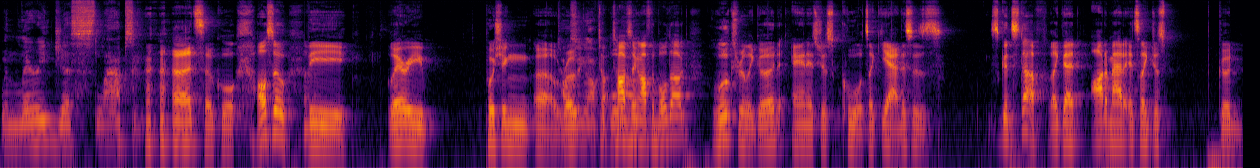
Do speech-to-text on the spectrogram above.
when Larry just slaps him. That's so cool. Also, the Larry pushing uh, Tossing Rhodes- off the to- tossing off the bulldog looks really good, and it's just cool. It's like, yeah, this is it's good stuff. Like that automatic. It's like just good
